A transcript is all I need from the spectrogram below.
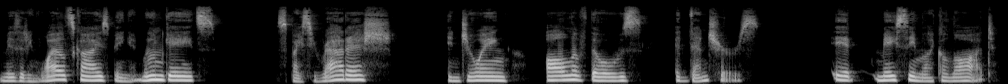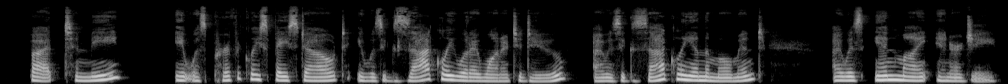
visiting Wild Skies, being at Moongates, Spicy Radish, enjoying all of those adventures. It may seem like a lot, but to me, it was perfectly spaced out. It was exactly what I wanted to do. I was exactly in the moment. I was in my energy.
